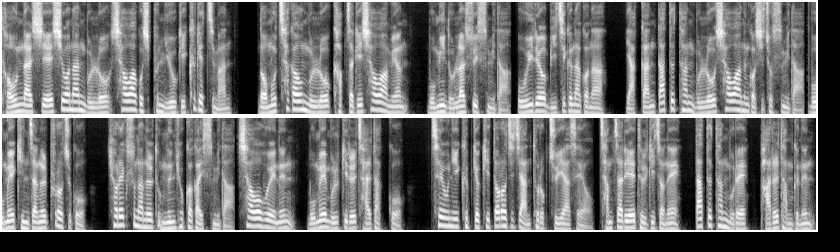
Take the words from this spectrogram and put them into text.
더운 날씨에 시원한 물로 샤워하고 싶은 유혹이 크겠지만 너무 차가운 물로 갑자기 샤워하면 몸이 놀랄 수 있습니다. 오히려 미지근하거나 약간 따뜻한 물로 샤워하는 것이 좋습니다. 몸의 긴장을 풀어주고 혈액순환을 돕는 효과가 있습니다. 샤워 후에는 몸의 물기를 잘 닦고 체온이 급격히 떨어지지 않도록 주의하세요. 잠자리에 들기 전에 따뜻한 물에 발을 담그는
